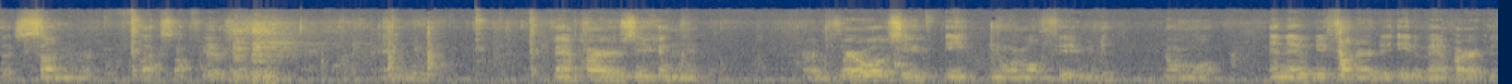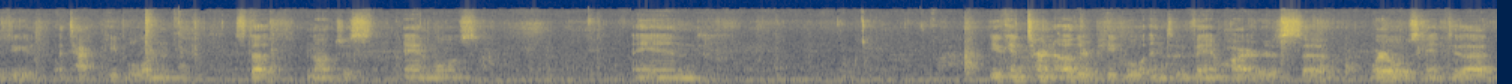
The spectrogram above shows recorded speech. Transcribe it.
the sun reflects off your and vampires you can or werewolves you eat normal food normal and it would be funner to eat a vampire because you could attack people and stuff not just animals. And you can turn other people into vampires so werewolves can't do that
